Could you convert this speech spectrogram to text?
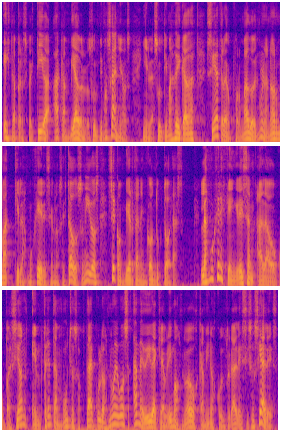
Esta perspectiva ha cambiado en los últimos años y en las últimas décadas se ha transformado en una norma que las mujeres en los Estados Unidos se conviertan en conductoras. Las mujeres que ingresan a la ocupación enfrentan muchos obstáculos nuevos a medida que abrimos nuevos caminos culturales y sociales,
